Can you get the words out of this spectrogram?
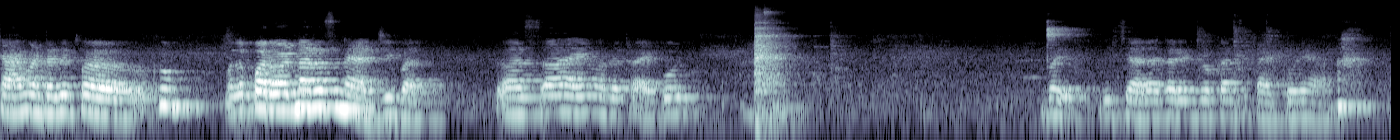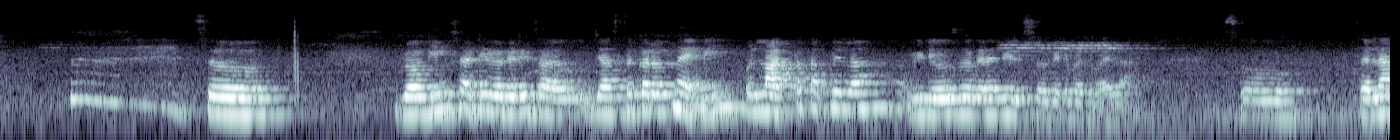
काय म्हणतात ते प खूप मला परवडणारच नाही अजिबात. तर असं आहे माझा ट्रायपोड बरं विचारा गरीब लोकांचा ट्रायपोड आहे हा सो ब्लॉगिंगसाठी वगैरे जा जास्त करत नाही मी पण लागतात आपल्याला व्हिडिओज वगैरे रील्स वगैरे बनवायला. सो चला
